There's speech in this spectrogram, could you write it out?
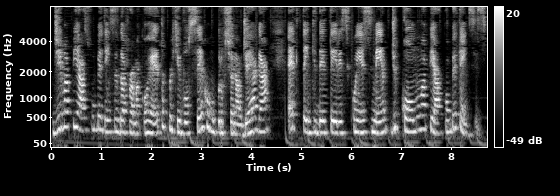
de mapear as competências da forma correta, porque você, como profissional de RH, é que tem que deter esse conhecimento de como mapear competências.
